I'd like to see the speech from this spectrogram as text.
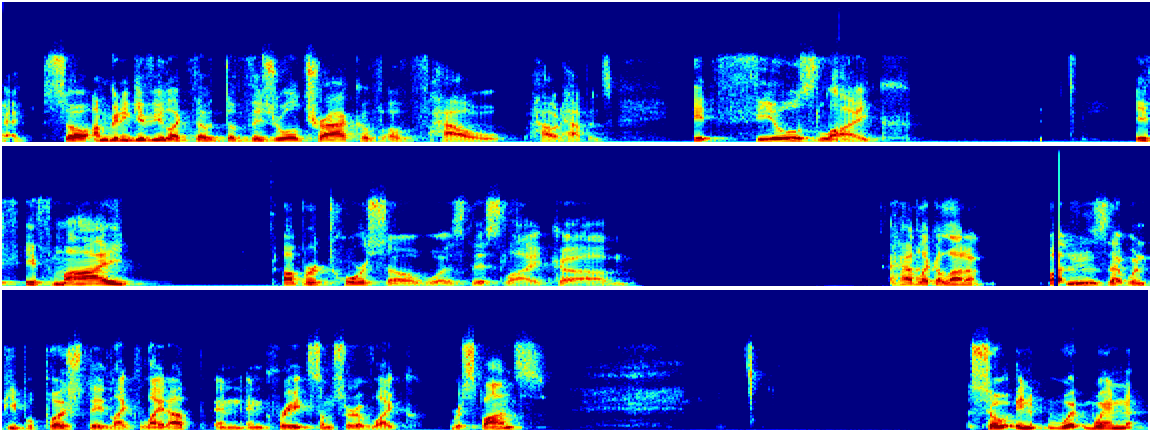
Okay, so I'm going to give you like the the visual track of of how how it happens. It feels like if if my upper torso was this like um, had like a lot of buttons that when people push they like light up and and create some sort of like response. So in when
